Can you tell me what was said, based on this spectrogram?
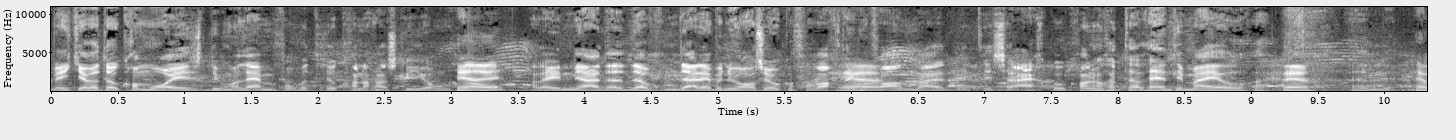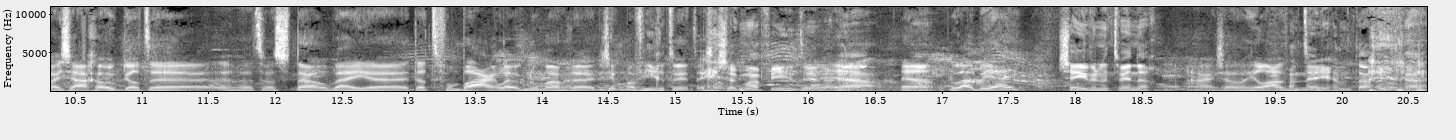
weet je wat ook gewoon mooi is? Dumoulin bijvoorbeeld is ook gewoon nog hartstikke jong. Ja, hè? Alleen ja, da- da- daar hebben we nu al zulke verwachtingen Ja. van. Maar het is eigenlijk ook gewoon nog een talent in mijn ogen. Ja. En, Ja, wij zagen ook dat, eh, wat was het nou, bij uh, dat Van Baarle, ook nog maar, die is ook maar 24. is ook maar 24, ja. ja. Hoe oud ben jij? 27. Ah, hij is wel heel oud Van natuurlijk. 89, ja.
